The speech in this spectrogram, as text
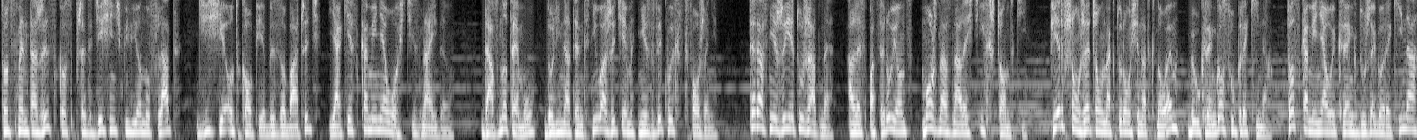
To cmentarzysko sprzed 10 milionów lat, dziś je odkopię, by zobaczyć, jakie skamieniałości znajdę. Dawno temu dolina tętniła życiem niezwykłych stworzeń. Teraz nie żyje tu żadne, ale spacerując można znaleźć ich szczątki. Pierwszą rzeczą, na którą się natknąłem, był kręgosłup rekina. To skamieniały kręg dużego rekina,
